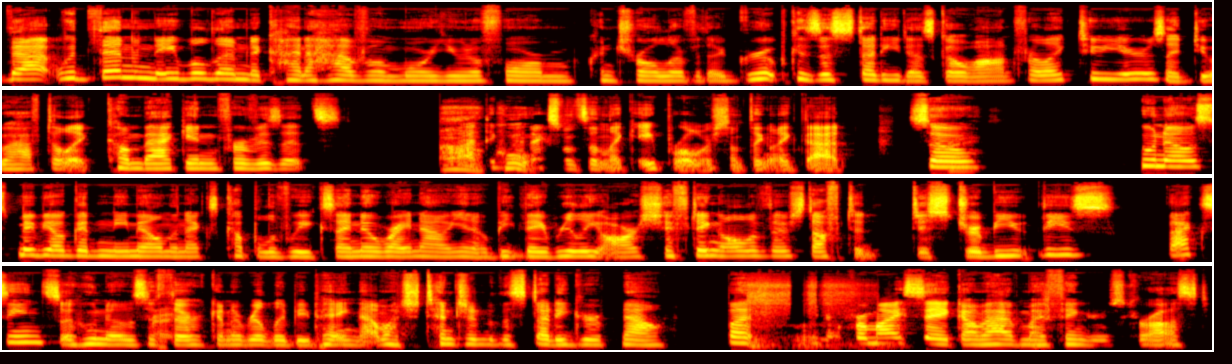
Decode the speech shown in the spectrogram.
that would then enable them to kind of have a more uniform control over their group because this study does go on for like two years. I do have to like come back in for visits. Oh, I ah, think cool. the next one's in like April or something like that. So who knows? Maybe I'll get an email in the next couple of weeks. I know right now, you know, they really are shifting all of their stuff to distribute these vaccines. So who knows if right. they're going to really be paying that much attention to the study group now. But you know, for my sake, I'm have my fingers crossed.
